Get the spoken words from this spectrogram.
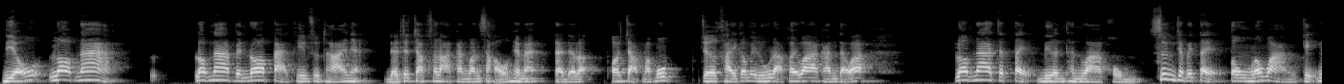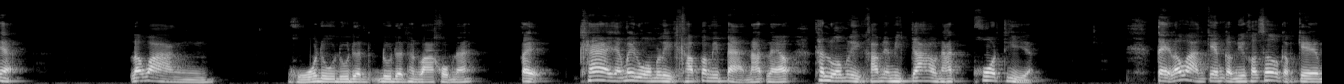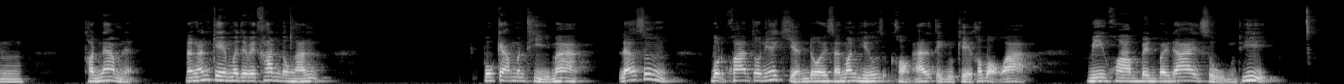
เดี๋ยวรอบหน้า รอบหน้าเป็นรอบ 8 ทีมสุดท้ายเนี่ยเดี๋ยวจะจับสลากกันวันเสาร์ใช่ไหมแต่เดี๋ยวพอจับมาปุ๊บเจอใครก็ไม่รู้ล่ะค่อยว่ากัน แต่ว่ารอบหน้าจะเตะเดือนธันวาคม ซึ่งจะไปเตะตรงระหว่างเกเนี่ย ระหว่างโหดูดูเดือนดูเดือนธันวาคมนะเตะแค่ยังไม่รวมลีกครับก็มี 8 นัดแล้ว ถ้ารวมลีกครับเนี่ยมี 9 นัดโคตรถี่อะ เตะระหว่างเกมกับนิวคาสเซิลกับเกมทอนแนมเนี่ย ดังนั้นเกมมันจะไปขั้นตรงนั้น โปรแกรมมันถี่มาก แล้วซึ่งบทความตัวนี้เขียนโดย Simon Hughes ของ Athletic UK เขาบอกว่า มีความเป็นไปได้สูงที่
